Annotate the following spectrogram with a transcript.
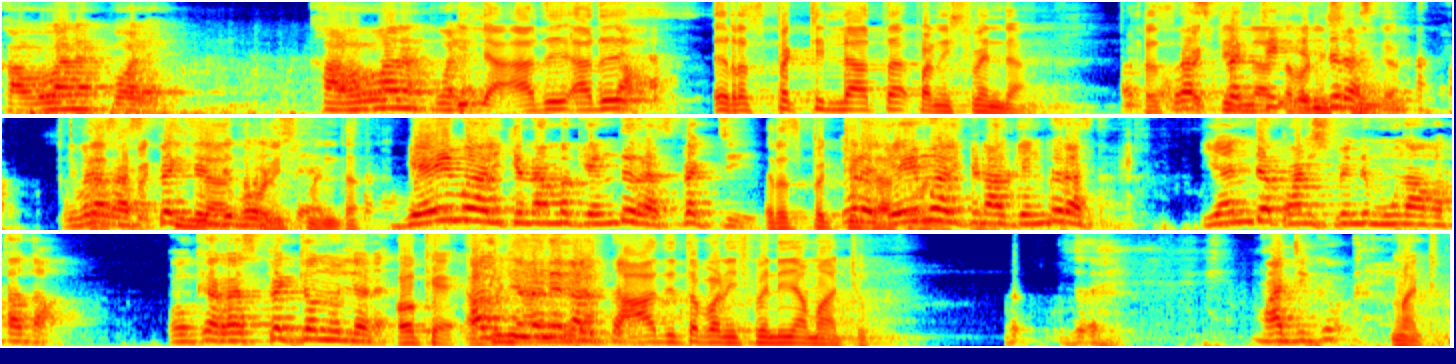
കള്ളനെ പോലെ കള്ളനെ പോലെ ഇല്ല അത് അത് റെസ്പെക്ട് ഇല്ലാത്ത പണിഷ്മെന്റ് ആണ് റെസ്പെക്ട് ഇല്ലാത്ത പണിഷ്മെന്റ് ഗെയിം കളിക്കുന്ന നമുക്ക് എന്ത് റെസ്പെക്ട് റെസ്പെക്ട് ഗെയിം കളിക്കുന്ന ആൾക്ക് എന്ത് എന്റെ പണിഷ്മെന്റ് മൂന്നാമത്തതാ. ഓക്കെ റെസ്പെക്ട് ഒന്നും ഇല്ല ഓക്കെ ആദ്യത്തെ പണിഷ്മെന്റ് ഞാൻ മാറ്റും. മാറ്റിക്കോ. മാറ്റും.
